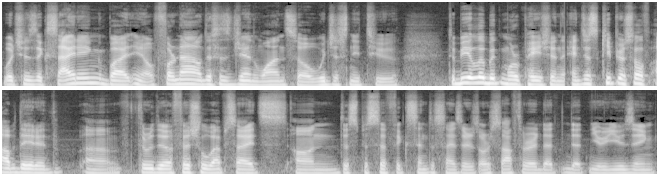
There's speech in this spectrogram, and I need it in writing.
which is exciting but you know for now this is gen 1 so we just need to to be a little bit more patient and just keep yourself updated um, through the official websites on the specific synthesizers or software that, that you're using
